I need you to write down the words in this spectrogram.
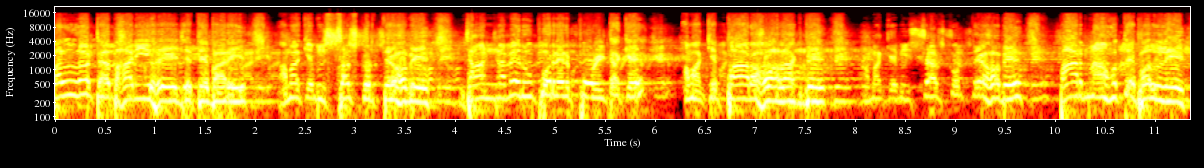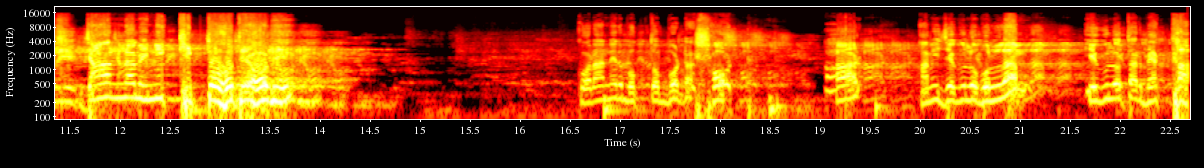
পাল্লাটা ভারী হয়ে যেতে পারে, আমাকে বিশ্বাস করতে হবে যার নামের উপরের পোলটাকে আমাকে পার হওয়া লাগবে, আমাকে বিশ্বাস করতে হবে পার না হতে পারলে যার নামে নিক্ষিপ্ত হতে হবে। কোরআনের বক্তব্যটা শর্ট। আর আমি যেগুলো বললাম, এগুলো তার ব্যাখ্যা।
